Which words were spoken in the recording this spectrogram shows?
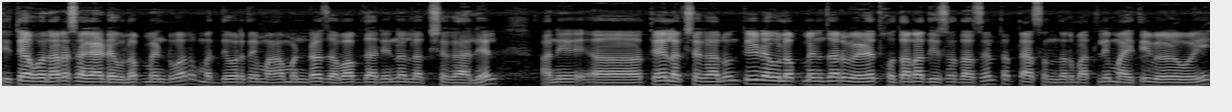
तिथे होणाऱ्या सगळ्या डेव्हलपमेंटवर मध्यवर्ती महामंडळ जबाबदारीनं लक्ष घालेल आणि ते लक्ष घालून ती डेव्हलपमेंट जर वेळेत होताना दिसत असेल तर त्या संदर्भातली माहिती वेळोवेळी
